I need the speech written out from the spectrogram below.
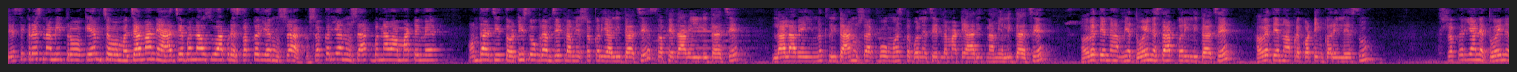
જય શ્રી કૃષ્ણ મિત્રો, કેમ છો? મજામાં ને? આજે બનાવશું આપણે શકરિયાનું શાક. શકરિયાનું શાક બનાવવા માટે મેં અંદાજિત અઢીસો ગ્રામ જેટલા મેં શકરિયા લીધા છે, સફેદ આવે એ લીધા છે, લાલ આવે એ નથી લીધા. આનું શાક બહુ મસ્ત બને છે, એટલા માટે આ રીતના મેં લીધા છે. હવે તેના મેં ધોઈને સાફ કરી લીધા છે. હવે તેનું આપણે કટિંગ કરી લેશું. શકરિયાને ધોઈને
